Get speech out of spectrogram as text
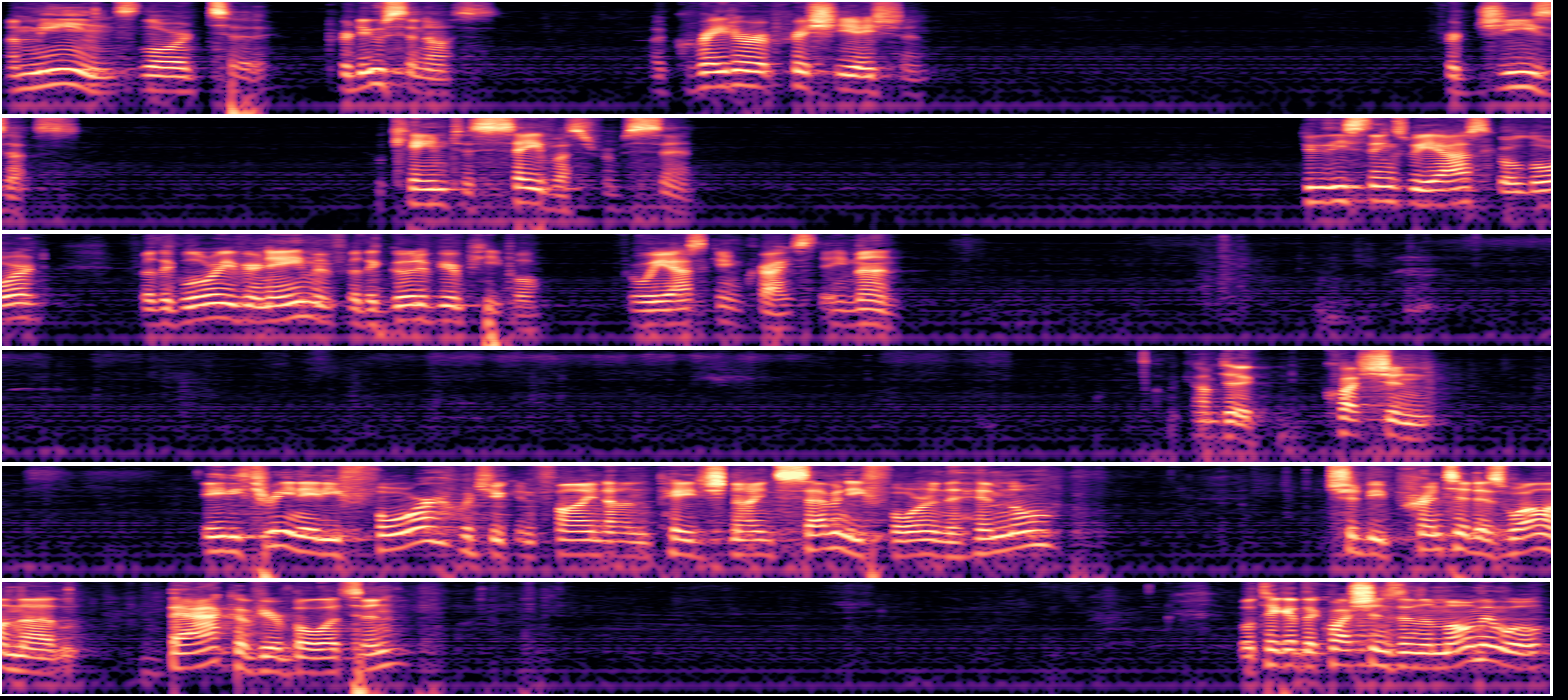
a means, Lord, to produce in us a greater appreciation for Jesus, who came to save us from sin. Do these things we ask, O Lord for the glory of your name and for the good of your people. For we ask in Christ. Amen. We come to question 83 and 84, which you can find on page 974 in the hymnal. It should be printed as well on the back of your bulletin. We'll take up the questions in a moment. We'll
